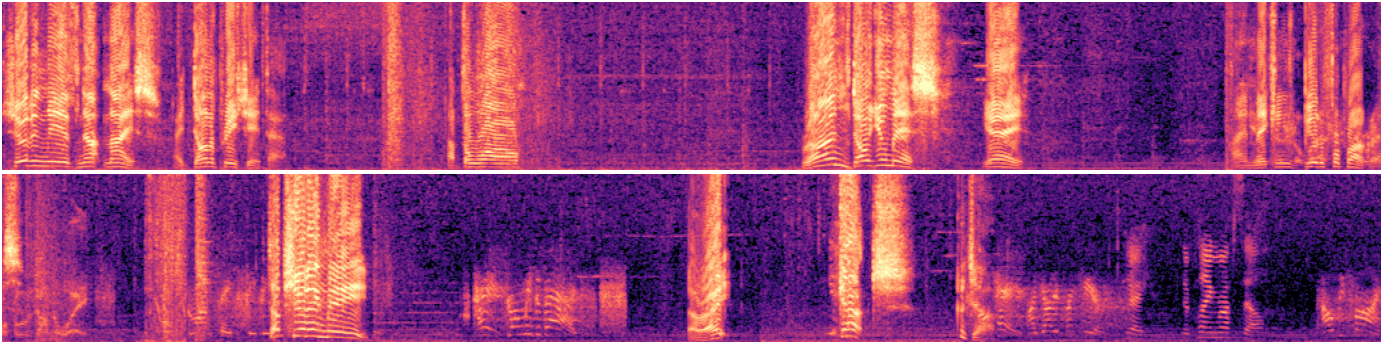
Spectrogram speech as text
Shooting me is not nice. I don't appreciate that. Up the wall. Run! Don't you miss! Yay. I'm making beautiful relax. There are more progress. blues on the way. Come on, Faith. CP. Stop shooting me! Hey, throw me the bag. Alright. Gotch! Good job. Okay, I got it from here. Okay, they're playing rough cell. I'll be fine.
